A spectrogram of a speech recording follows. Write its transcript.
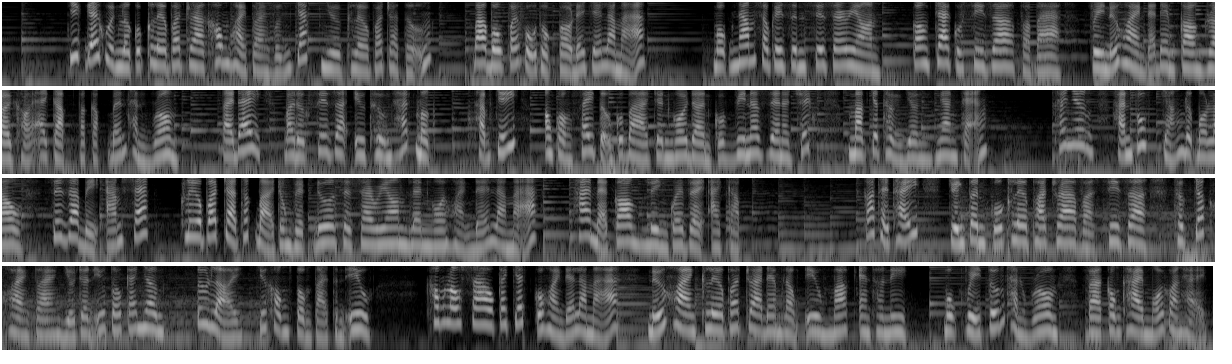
Chiếc ghế quyền lực của Cleopatra không hoàn toàn vững chắc như Cleopatra tưởng. Bà buộc phải phụ thuộc vào đế chế La Mã. Một năm sau khi sinh Caesarion, con trai của Caesar và bà, vì nữ hoàng đã đem con rời khỏi Ai Cập và cập bến thành Rome. Tại đây, bà được Caesar yêu thương hết mực. Thậm chí, ông còn xây tượng của bà trên ngôi đền của Venus Genetrix mặc cho thần dân ngăn cản. Thế nhưng, hạnh phúc chẳng được bao lâu, Caesar bị ám sát. Cleopatra thất bại trong việc đưa Caesarion lên ngôi hoàng đế La Mã. Hai mẹ con liền quay về Ai Cập. Có thể thấy, chuyện tình của Cleopatra và Caesar thực chất hoàn toàn dựa trên yếu tố cá nhân, tư lợi chứ không tồn tại tình yêu. Không lâu sau cái chết của hoàng đế La Mã, nữ hoàng Cleopatra đem lòng yêu Mark Antony, một vị tướng thành Rome và công khai mối quan hệ.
